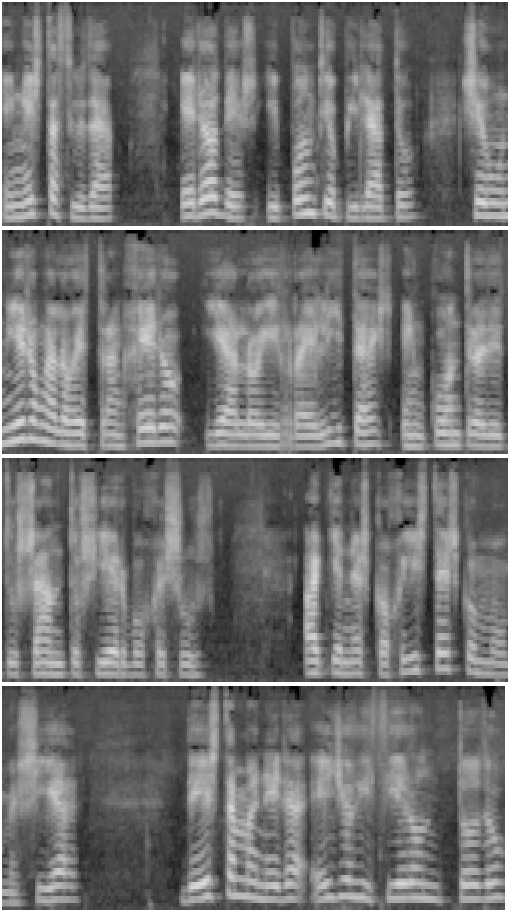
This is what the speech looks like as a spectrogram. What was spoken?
en esta ciudad, Herodes y Poncio Pilato se unieron a los extranjeros y a los israelitas en contra de tu santo siervo Jesús, a quien escogiste como Mesías. De esta manera ellos hicieron todo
